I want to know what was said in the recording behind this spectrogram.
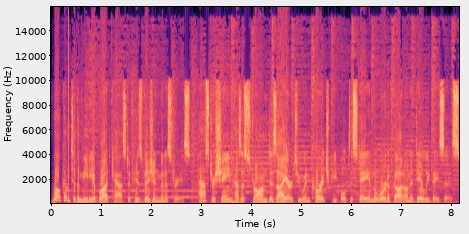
Welcome to the media broadcast of His Vision Ministries. Pastor Shane has a strong desire to encourage people to stay in the Word of God on a daily basis.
